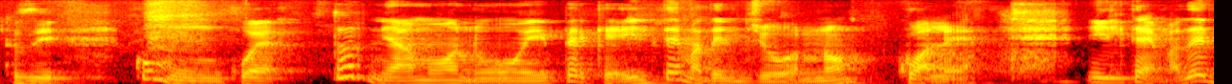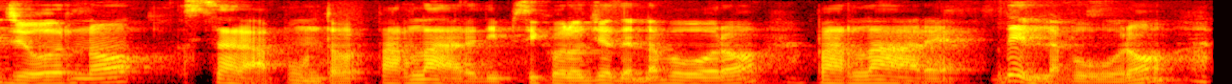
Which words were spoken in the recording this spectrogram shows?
così. Comunque, torniamo a noi, perché il tema del giorno qual è? Il tema del giorno sarà appunto parlare di psicologia del lavoro, parlare del lavoro,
